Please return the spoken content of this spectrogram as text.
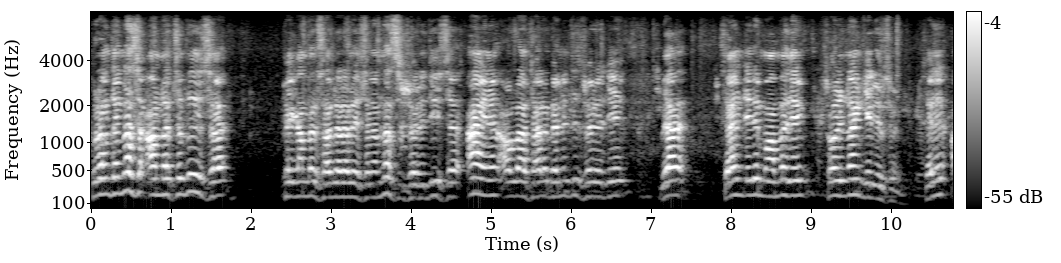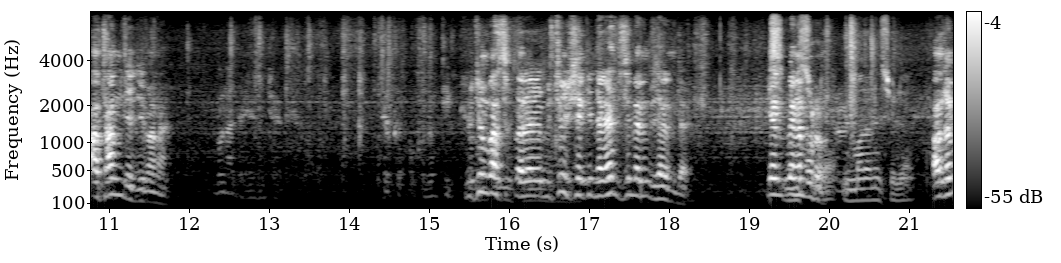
Kur'an'da nasıl anlatıldıysa Peygamber sallallahu aleyhi ve sellem nasıl söylediyse aynen allah Teala beni de söyledi ve sen dedi Muhammed'in soyundan geliyorsun. Senin atan dedi bana. Bütün vasıfları, bütün şekiller hepsi benim üzerimde. Gelip beni bulun. Adım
